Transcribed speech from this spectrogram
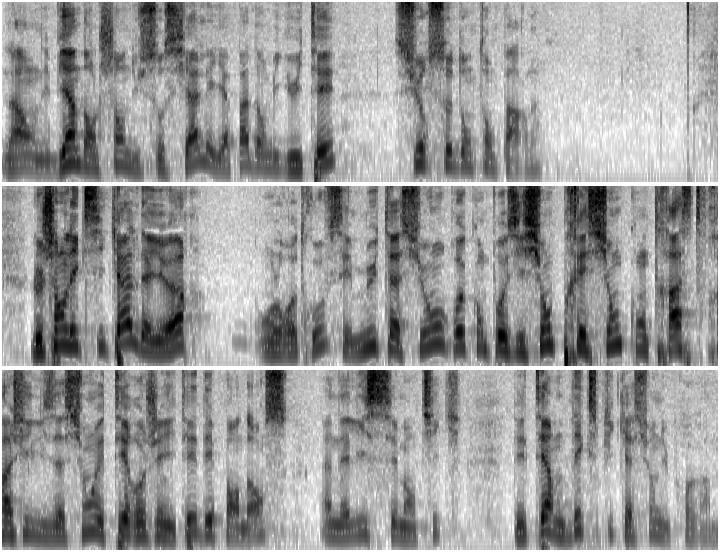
Là, on est bien dans le champ du social et il n'y a pas d'ambiguïté sur ce dont on parle. Le champ lexical, d'ailleurs, on le retrouve, c'est mutation, recomposition, pression, contraste, fragilisation, hétérogénéité, dépendance, analyse sémantique, des termes d'explication du programme.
